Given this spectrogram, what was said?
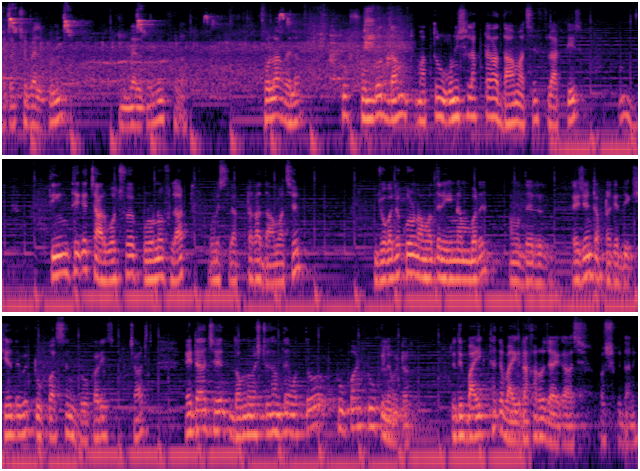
এটা হচ্ছে ব্যালকনি ব্যালকনি খোলা। খোলা বেলা। খুব সুন্দর দাম, মাত্র উনিশ লাখ টাকা দাম আছে ফ্ল্যাটটির তিন থেকে চার বছরের পুরনো ফ্ল্যাট উনিশ লাখ টাকা দাম আছে। যোগাযোগ করুন আমাদের এই নাম্বারে, আমাদের এজেন্ট আপনাকে দেখিয়ে দেবে টু পার্সেন্ট ব্রোকারি চার্জ এটা আছে দমদম স্টেশন থেকে মাত্র টু পয়েন্ট টু কিলোমিটার যদি বাইক থাকে বাইক রাখারও জায়গা আছে, অসুবিধা নেই।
